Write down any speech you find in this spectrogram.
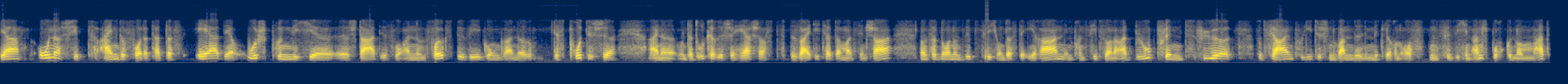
ja, Ownership eingefordert hat, dass er der ursprüngliche äh, Staat ist, wo eine Volksbewegung, eine despotische, eine unterdrückerische Herrschaft beseitigt hat, damals den Schah 1979 und dass der Iran im Prinzip so eine Art Blueprint für sozialen, politischen Wandel im Mittleren Osten für sich in Anspruch genommen hat.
